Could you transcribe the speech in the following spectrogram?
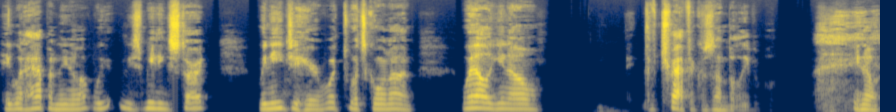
"Hey, what happened? You know, we, these meetings start. We need you here. What what's going on?" Well, you know, the traffic was unbelievable. You know,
